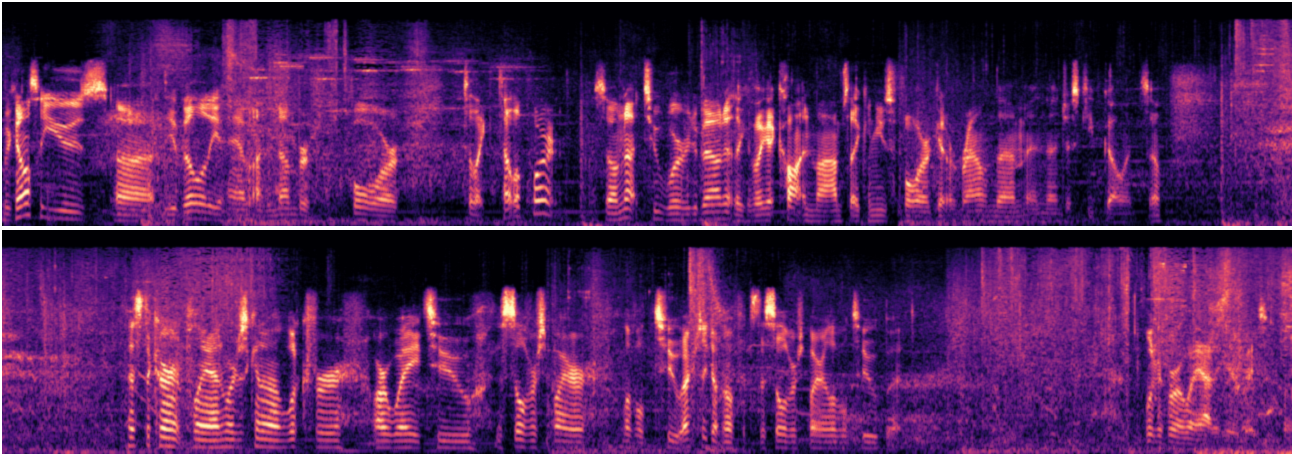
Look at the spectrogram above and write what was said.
We can also use uh, the ability to have a number 4 to like teleport. So I'm not too worried about it. Like if I get caught in mobs, I can use four, get around them, and then just keep going. So that's the current plan. We're just gonna look for our way to the Silver Spire level 2. I actually don't know if it's the Silver Spire level 2, but looking for our way out of here basically.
